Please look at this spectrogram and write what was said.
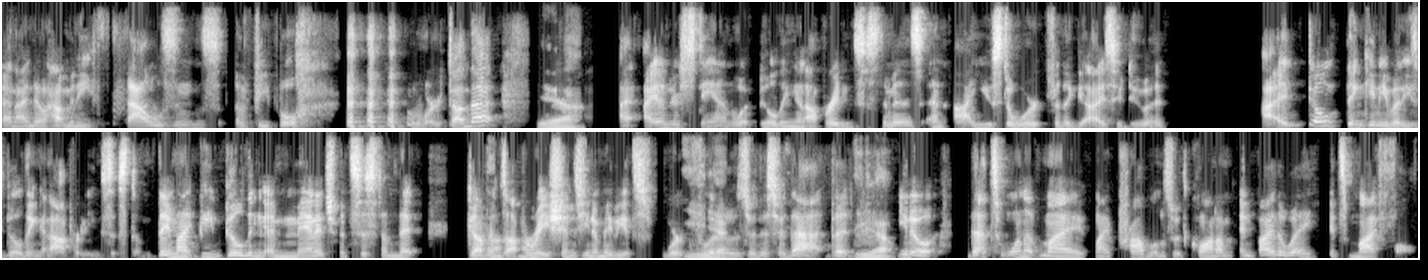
and I know how many thousands of people worked on that. Yeah, I, I understand what building an operating system is, and I used to work for the guys who do it. I don't think anybody's building an operating system. They might be building a management system that governs uh-huh. operations. You know, maybe it's yeah, workflows or this or that. But yeah. you know, that's one of my my problems with quantum. And by the way, it's my fault.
